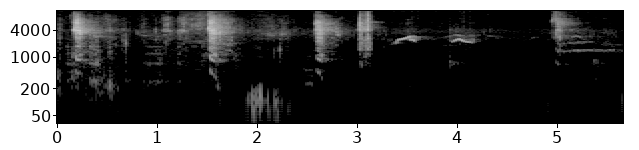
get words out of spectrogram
Perfect.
